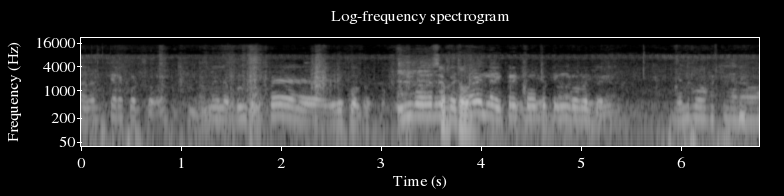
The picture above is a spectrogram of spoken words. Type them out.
ಮೆದಕೆರೆ ಕೊಟ್ಟು ಆಮೇಲೆ ಇಲ್ಲ ಹೋಗ್ಬಿಟ್ಟು ಎಲ್ಲಿಗೆ ನಾವು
